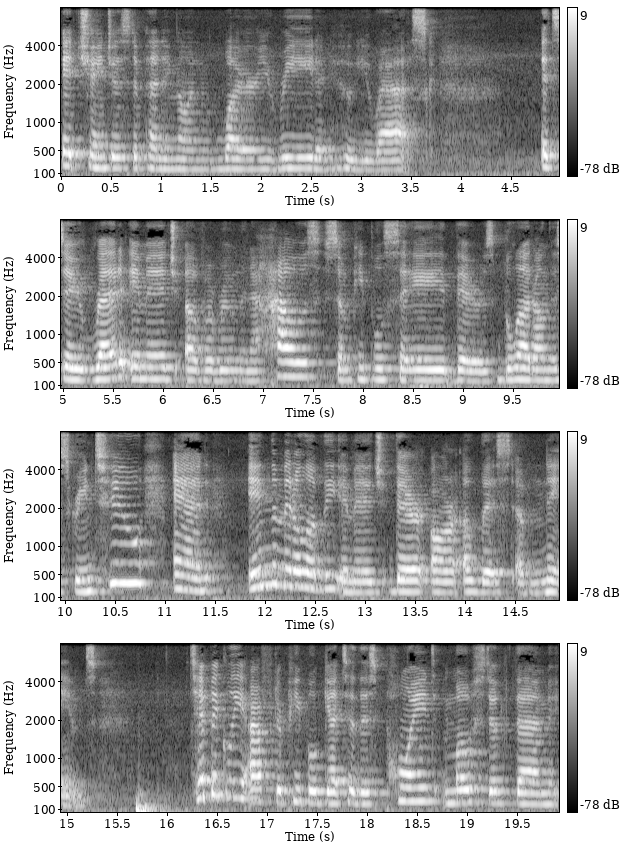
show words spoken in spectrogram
It changes depending on where you read and who you ask. It's a red image of a room in a house. Some people say there's blood on the screen too, and in the middle of the image, there are a list of names. Typically, after people get to this point, most of them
